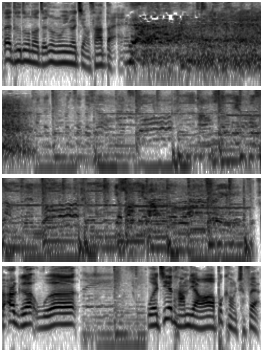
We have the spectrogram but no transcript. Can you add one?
戴头套呢，这种容易让警察逮。说二哥，我我见他们家啊不肯吃饭，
